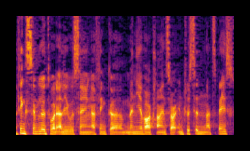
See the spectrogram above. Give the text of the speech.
think similar to what Ali was saying, I think uh, many of our clients are interested in that space.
